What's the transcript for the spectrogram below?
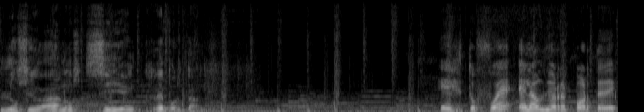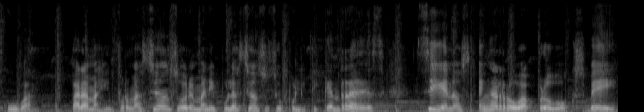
los ciudadanos siguen reportando. Esto fue el audio reporte de Cuba. Para más información sobre manipulación sociopolítica en redes, síguenos en arroba provoxbe.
